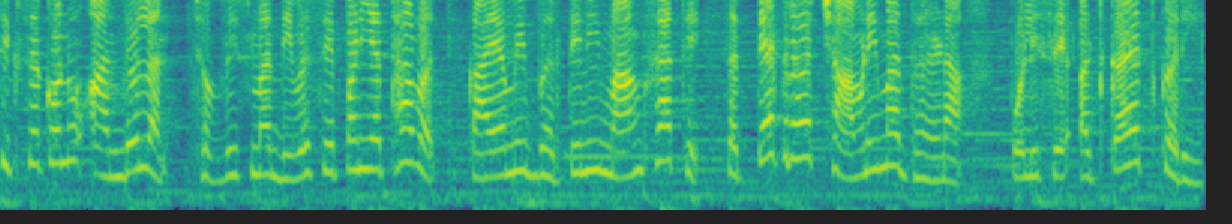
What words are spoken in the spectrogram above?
શિક્ષકોનું આંદોલન છવ્વીસમાં દિવસે પણ યથાવત. કાયમી ભરતીની માંગ સાથે સત્યાગ્રહ છાવણીમાં ધરણા. પોલીસે અટકાયત કરી.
